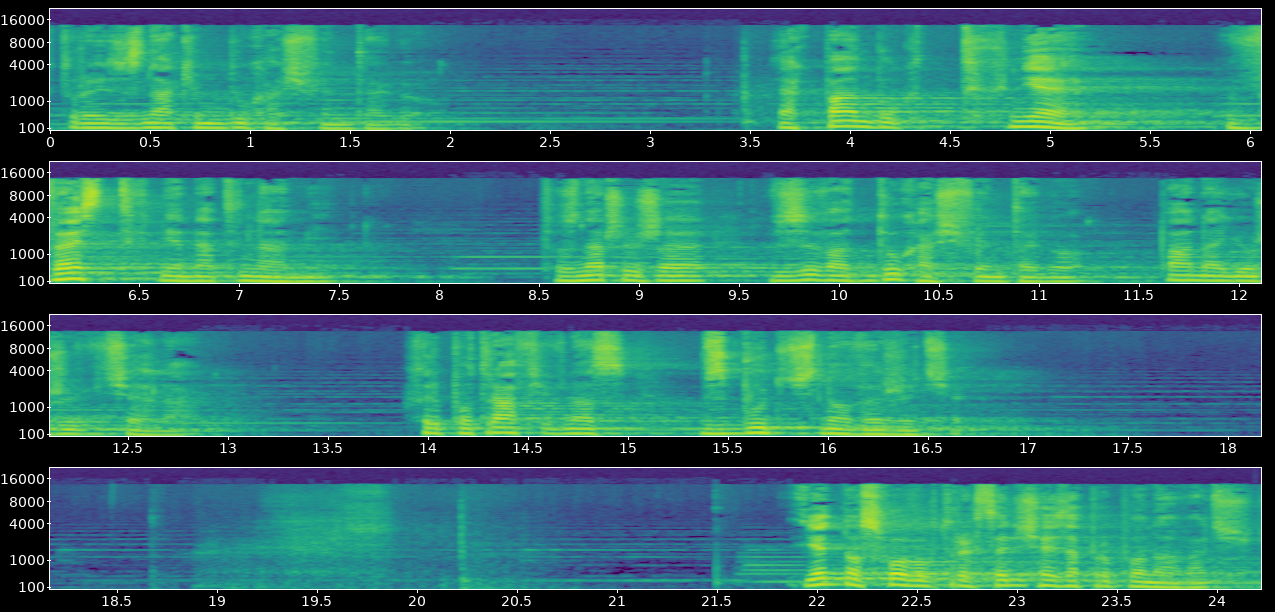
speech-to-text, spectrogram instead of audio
które jest znakiem Ducha Świętego. Jak Pan Bóg tchnie, westchnie nad nami, to znaczy, że wzywa Ducha Świętego, Pana i Ożywiciela, który potrafi w nas wzbudzić nowe życie. Jedno słowo, które chcę dzisiaj zaproponować,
